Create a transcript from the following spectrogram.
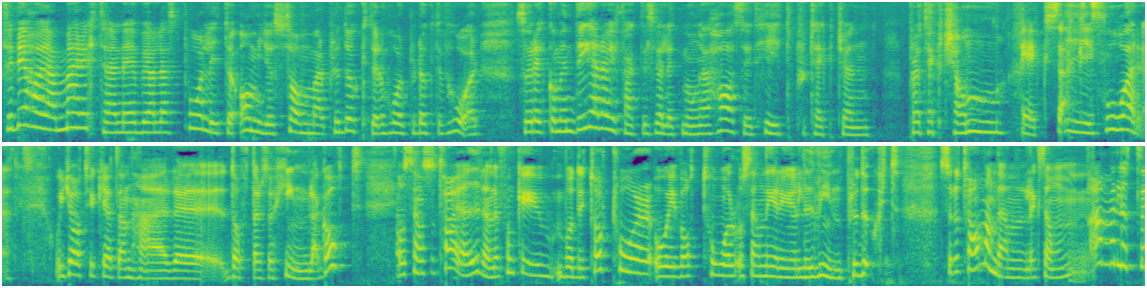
För det har jag märkt här när vi har läst på lite om just sommarprodukter och hårprodukter för hår. Så rekommenderar ju faktiskt väldigt många att ha sitt heat protection, protection Exakt. i håret. Och jag tycker att den här eh, doftar så himla gott. Och sen så tar jag i den. Det funkar ju både i torrt hår och i vått hår. Och sen är det ju en leave-in-produkt. Så då tar man den liksom, ja, men lite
